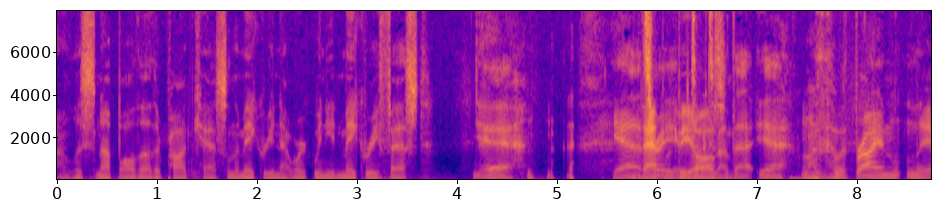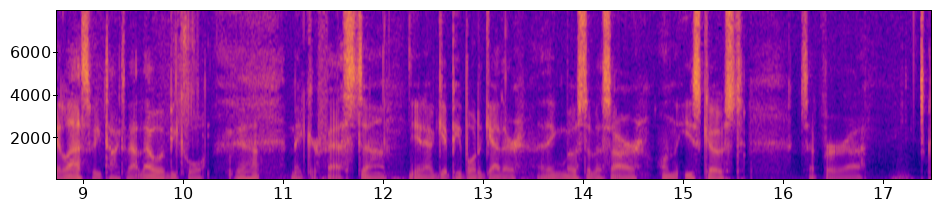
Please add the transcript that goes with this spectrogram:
I'll listen up all the other podcasts on the Makery Network. We need Makery Fest. Yeah, yeah, that's That right. would be we talked awesome. about that. Yeah, with, with Brian last week talked about that would be cool. Yeah, Maker Fest, uh, you know, get people together. I think most of us are on the East Coast, except for uh,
